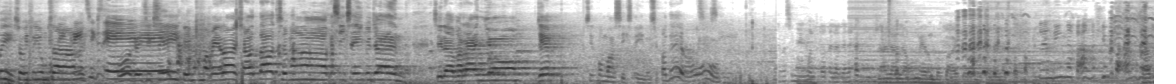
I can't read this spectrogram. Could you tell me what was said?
Okay, so ito yung sa... Grade 6A. Oh, grade 6A. Kay Ma'am Makera. Shout out sa mga ka-6A ko dyan. Sila Maranyo, Jeff. Sino pa mga 6A no? Si Pader, oo. Kasi may multo talaga lagi. Naalala ko mayroong babae ko na nagpapakita. Laging nakaangat yung paa. Sabi,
